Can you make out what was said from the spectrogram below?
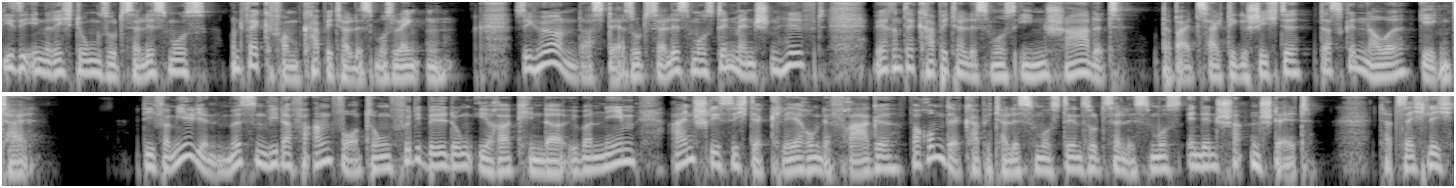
die sie in Richtung Sozialismus und weg vom Kapitalismus lenken. Sie hören, dass der Sozialismus den Menschen hilft, während der Kapitalismus ihnen schadet. Dabei zeigt die Geschichte das genaue Gegenteil. Die Familien müssen wieder Verantwortung für die Bildung ihrer Kinder übernehmen, einschließlich der Klärung der Frage, warum der Kapitalismus den Sozialismus in den Schatten stellt. Tatsächlich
